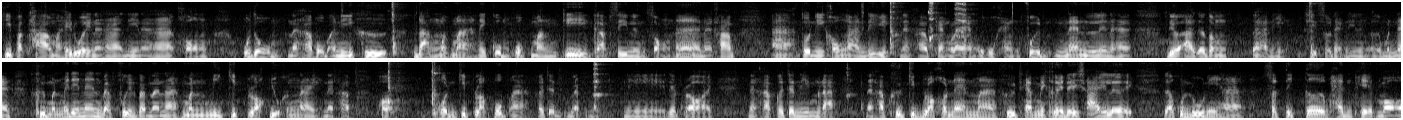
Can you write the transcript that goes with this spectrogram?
ที่พักเท้ามาให้ด้วยนะฮะนี่นะฮะของอุดมนะครับผมอันนี้คือดังมากๆในกลุ่มพวกมังกี้กับ C125 นะครับอ่าตัวนี้เขางานดีนะครับแข็งแรงโอ้โหแข็งฝืนแน่นเลยนะฮะเดี๋ยวอาจจะต้องอ่านี่ฉีดโซแดกนิดนึงเออมันแน่นคือมันไม่ได้แน่นแบบฝืนแบบนั้นนะมันมีกิฟล็อกอยู่ข้างในนะครับพอ พ้นกิฟล็อกปุ๊บอะก็จะแบบนี่เรียบร้อยนะครับก็จะนิ่มละนะครับคือกิฟล็อกเขาแน่นมาก คือแทบไม่เคยได้ใช้เลย แล้วคุณดูนี่ฮะสติกเกอร์แผ่นเพจมอ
